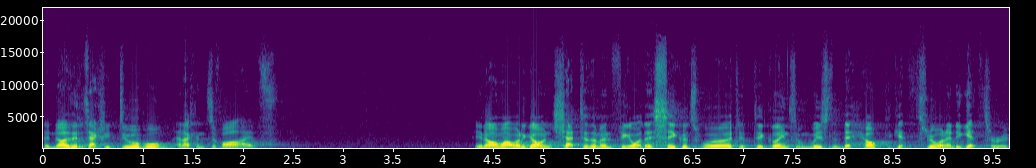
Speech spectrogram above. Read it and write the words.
To know that it's actually doable and I can survive. You know, I might want to go and chat to them and figure out what their secrets were to, to glean some wisdom to help to get through what I need to get through.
